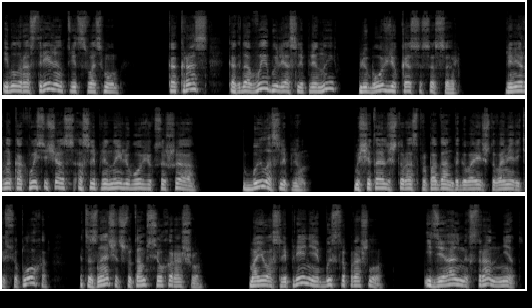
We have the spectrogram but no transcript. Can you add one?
и был расстрелян в 38-м, как раз когда вы были ослеплены любовью к СССР, примерно как вы сейчас ослеплены любовью к США. Был ослеплен. Мы считали, что раз пропаганда говорит, что в Америке все плохо, это значит, что там все хорошо. Мое ослепление быстро прошло. Идеальных стран нет.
